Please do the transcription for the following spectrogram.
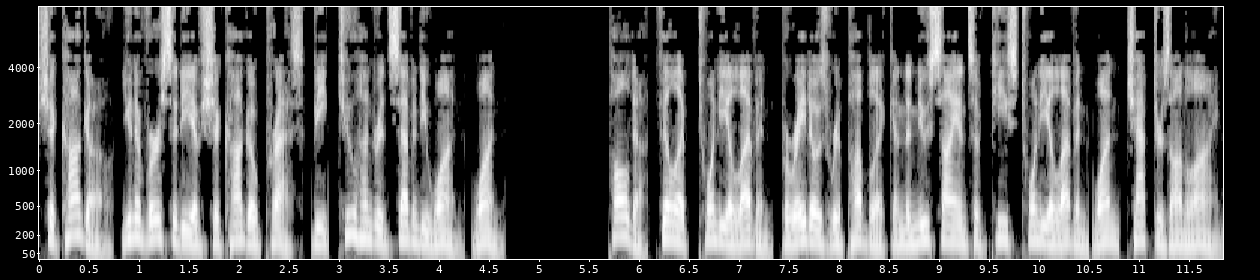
Chicago, University of Chicago Press, v. 271, 1 Palda, Philip 2011 Pareto's Republic and the New Science of Peace 2011 1 chapters online.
